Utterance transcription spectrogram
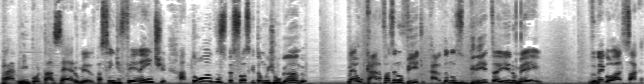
Pra me importar zero mesmo, pra ser indiferente a todas as pessoas que estão me julgando. Meu, o cara fazendo vídeo, o cara dando uns gritos aí no meio do negócio, saca?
